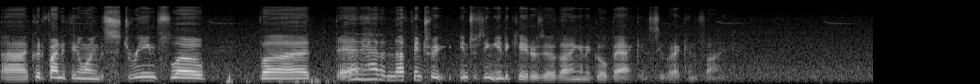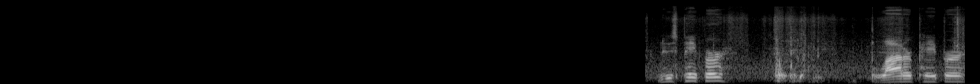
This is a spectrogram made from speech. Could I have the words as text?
Uh, I couldn't find anything along the stream flow but that had enough inter interesting indicators there that I'm going to go back and see what I can find. Newspaper, blotter paper,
